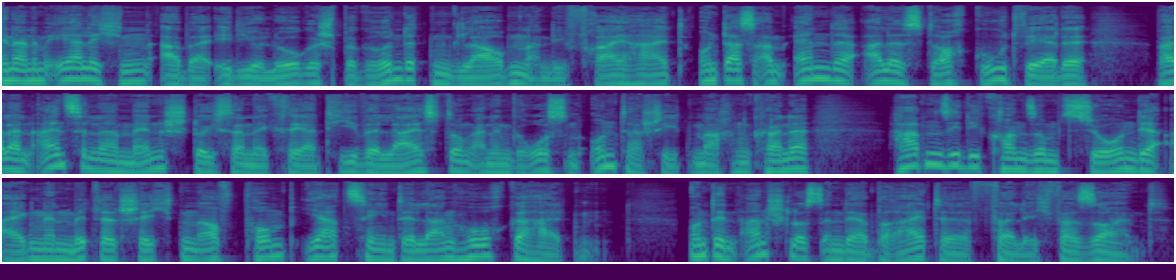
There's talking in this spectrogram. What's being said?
In einem ehrlichen, aber ideologisch begründeten Glauben an die Freiheit und dass am Ende alles doch gut werde, weil ein einzelner Mensch durch seine kreative Leistung einen großen Unterschied machen könne, haben sie die Konsumption der eigenen Mittelschichten auf Pump jahrzehntelang hochgehalten und den Anschluss in der Breite völlig versäumt.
